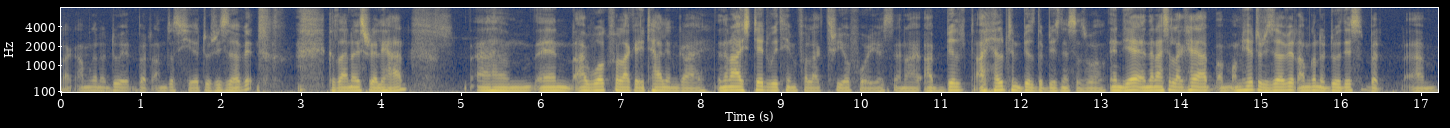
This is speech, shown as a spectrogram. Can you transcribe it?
Like, I'm gonna do it, but I'm just here to reserve it." because I know it's really hard. Um, and I worked for like an Italian guy, and then I stayed with him for like three or four years, and I, I built, I helped him build the business as well. And yeah, and then I said like, hey, I, I'm, I'm here to reserve it. I'm gonna do this, but um,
